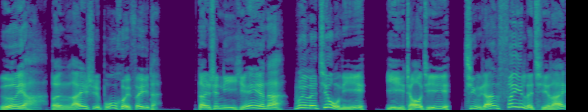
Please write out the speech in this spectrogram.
鹅呀，本来是不会飞的，但是你爷爷呢，为了救你，一着急竟然飞了起来。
